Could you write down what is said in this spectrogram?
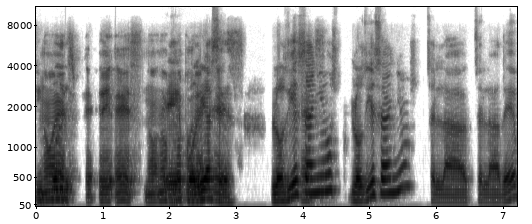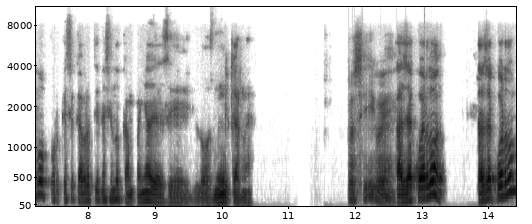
no es, eh, eh, es, no, no, eh, podría, ser. Los 10 años, los 10 años se la, se la debo porque ese cabrón tiene haciendo campaña desde los mil, carnal. Pues sí, güey. ¿Estás de acuerdo? ¿Estás de acuerdo?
